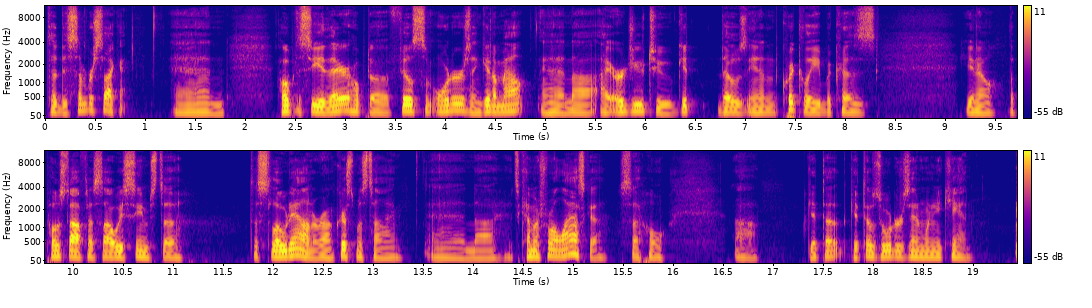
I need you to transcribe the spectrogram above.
to December 2nd. And hope to see you there. Hope to fill some orders and get them out. And uh, I urge you to get those in quickly because, you know, the post office always seems to to slow down around Christmas time, and uh, it's coming from Alaska. So uh, get the, get those orders in when you can.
